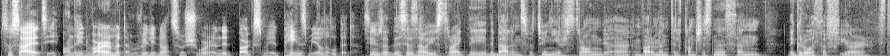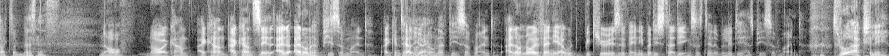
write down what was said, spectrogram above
Society on the environment i'm really not so sure and it bugs me it pains me a little bit Seems that this is how you strike the, the balance between your strong uh, environmental consciousness and the growth of your startup business. No, no, I can't. I can't. I can't say that. I, I don't have peace of mind. I can tell you, I don't have peace of mind. I don't know if any. I would be curious if anybody studying sustainability has peace of mind. True, actually.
